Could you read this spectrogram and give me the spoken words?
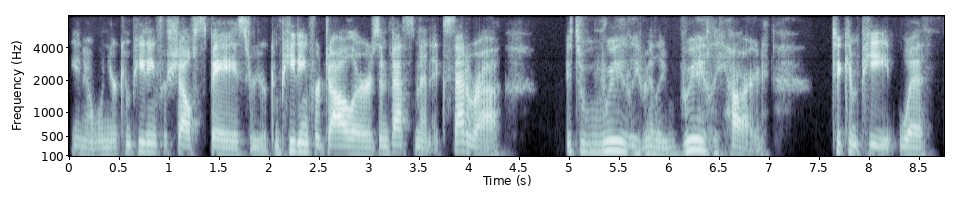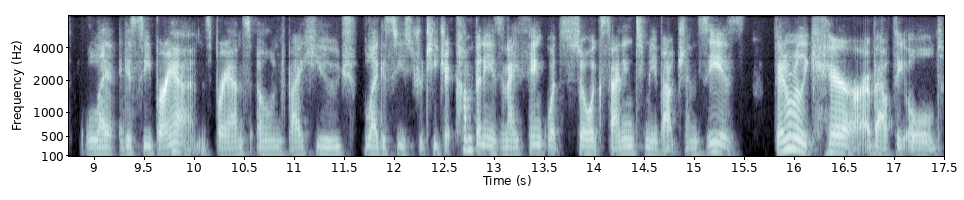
you know, when you're competing for shelf space or you're competing for dollars, investment, et cetera, it's really, really, really hard to compete with legacy brands, brands owned by huge legacy strategic companies. And I think what's so exciting to me about Gen Z is they don't really care about the old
